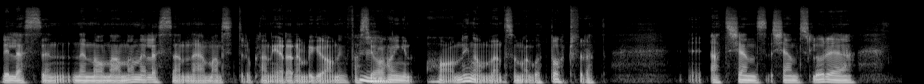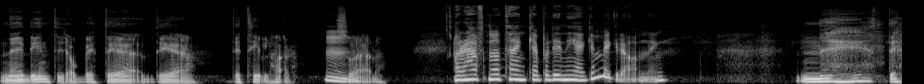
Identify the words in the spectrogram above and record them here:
blir ledsen när någon annan är ledsen när man sitter och planerar en begravning. Fast jag har ingen aning om vem som har gått bort. För att, att käns känslor är, nej det är inte jobbigt. Det, det, det tillhör. Så är det. Har du haft några tankar på din egen begravning? Nej, det,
